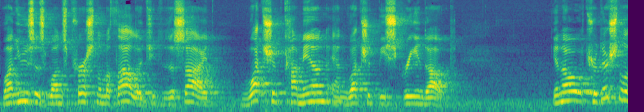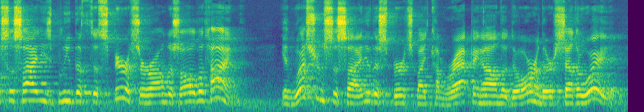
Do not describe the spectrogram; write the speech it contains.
one uses one's personal mythology to decide what should come in and what should be screened out. You know, traditional societies believe that the spirits are around us all the time. In Western society, the spirits might come rapping on the door and they're sent away.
